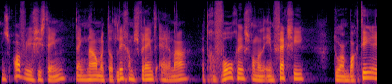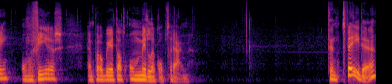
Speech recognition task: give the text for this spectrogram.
Ons afweersysteem denkt namelijk dat lichaamsvreemd RNA het gevolg is van een infectie door een bacterie of een virus en probeert dat onmiddellijk op te ruimen. Ten tweede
